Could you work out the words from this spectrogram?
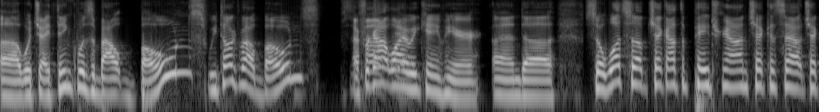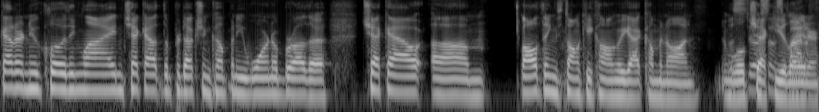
uh, which I think was about bones. We talked about bones. I forgot why we came here. And uh, so, what's up? Check out the Patreon. Check us out. Check out our new clothing line. Check out the production company Warner Brother. Check out um, all things Donkey Kong we got coming on. And we'll check you later.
